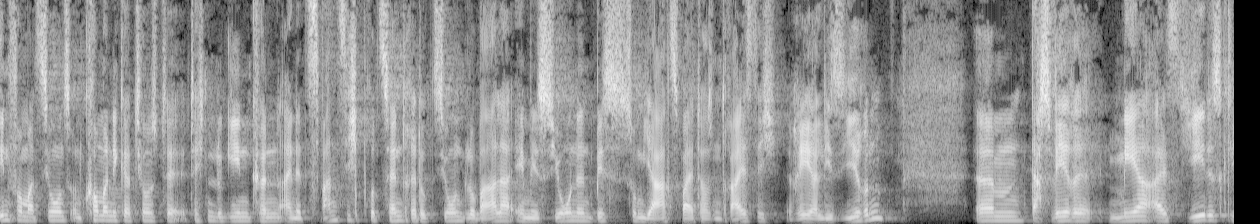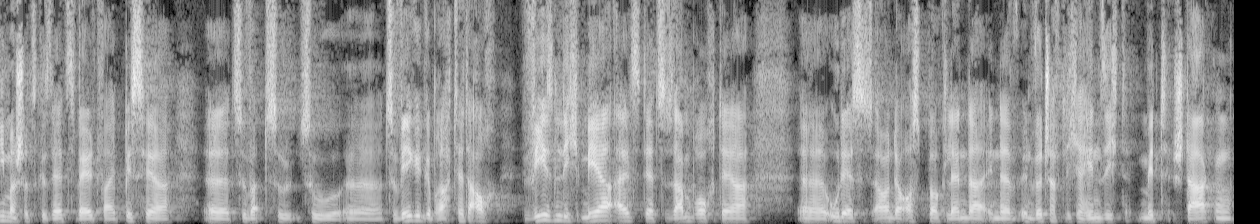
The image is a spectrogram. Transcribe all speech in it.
Informations- und Kommunikationstechnologien können eine 20 Prozent Reduktion globaler Emissionen bis zum Jahr 2030 realisieren. Ähm, das wäre mehr als jedes Klimaschutzgesetz weltweit bisher äh, zu, zu, zu, äh, zu Wege gebracht hätte. Auch wesentlich mehr als der Zusammenbruch der äh, UdSSR und der Ostblockländer in, der, in wirtschaftlicher Hinsicht mit starken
